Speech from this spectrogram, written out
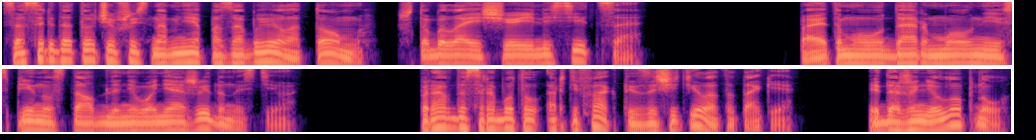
сосредоточившись на мне, позабыл о том, что была еще и лисица. Поэтому удар молнии в спину стал для него неожиданностью. Правда, сработал артефакт и защитил от атаки. И даже не лопнул.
